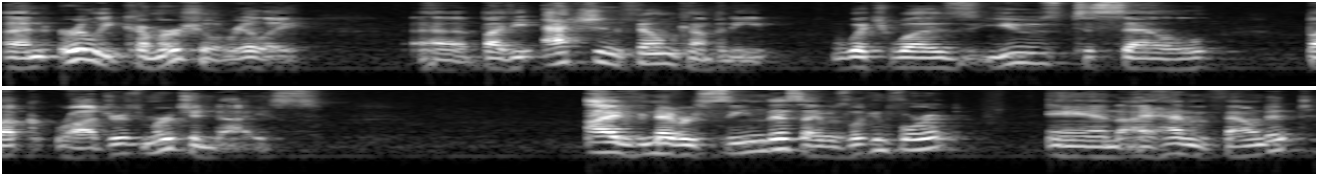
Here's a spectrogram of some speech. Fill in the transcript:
an early commercial, really, uh, by the Action Film Company, which was used to sell Buck Rogers merchandise. I've never seen this. I was looking for it, and I haven't found it.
